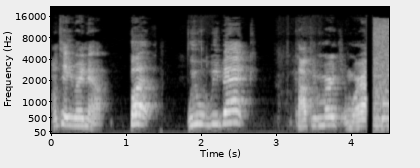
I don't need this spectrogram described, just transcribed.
I'll tell you right now. But we will be back. Copy merch, and we're out.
